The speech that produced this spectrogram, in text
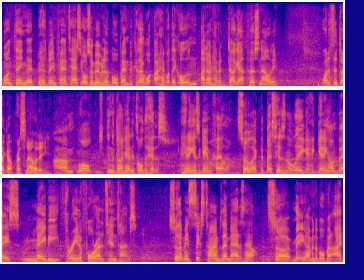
one thing that has been fantastic. Also, moving to the bullpen because I, I have what they call, an, I don't have a dugout personality. What is a dugout personality? Um, well, in the dugout, it's all the hitters hitting is a game of failure. So like the best hitters in the league are getting on base maybe three to four out of ten times. So that means six times they're mad as hell. So me, I'm in the bullpen. I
